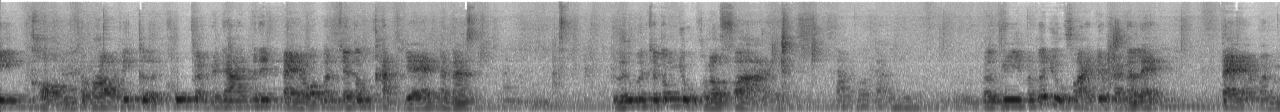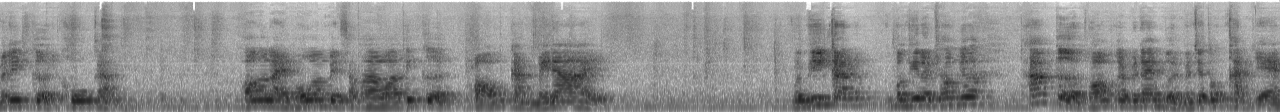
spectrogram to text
ริงๆ ของสภาวะที่เกิดคู่กันไม่ได้ไม่ได้แปลว่ามันจะต้องขัดแย้งกันนะ หรือมันจะต้องอยู่คนละฝ่ายต่างคนต่างอยู่บางทีมันก็อยู่ฝ่ายเดียวกันนั่นแหละ แต่มันไม่ได้เกิดคู่กัน เพราะอะไรเพราะว่าเป็นสภาวะที่เกิดพร้อมกันไม่ได้บางทีการบางทีเราชอบคิดว่าถ้าเกิดพร้อมกันไม่ได้เหมือนมันจะต้องขัดแย้ง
